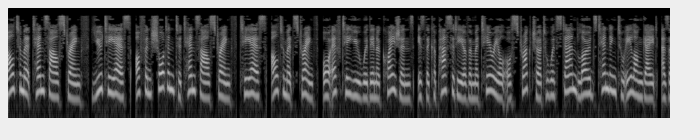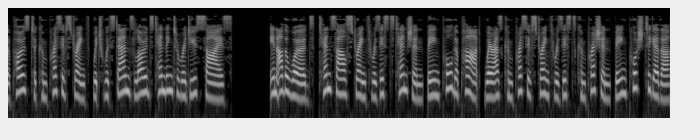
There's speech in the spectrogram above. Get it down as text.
Ultimate tensile strength UTS, often shortened to tensile strength TS, ultimate strength, or FTU within equations, is the capacity of a material or structure to withstand loads tending to elongate, as opposed to compressive strength, which withstands loads tending to reduce size. In other words, tensile strength resists tension being pulled apart, whereas compressive strength resists compression being pushed together.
